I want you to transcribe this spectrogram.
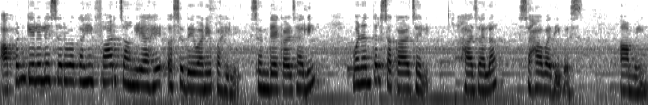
आपण केलेले सर्व काही फार चांगले आहे असे देवाने पाहिले. संध्याकाळ झाली व नंतर सकाळ झाली. हा झाला सहावा दिवस. आमेन.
